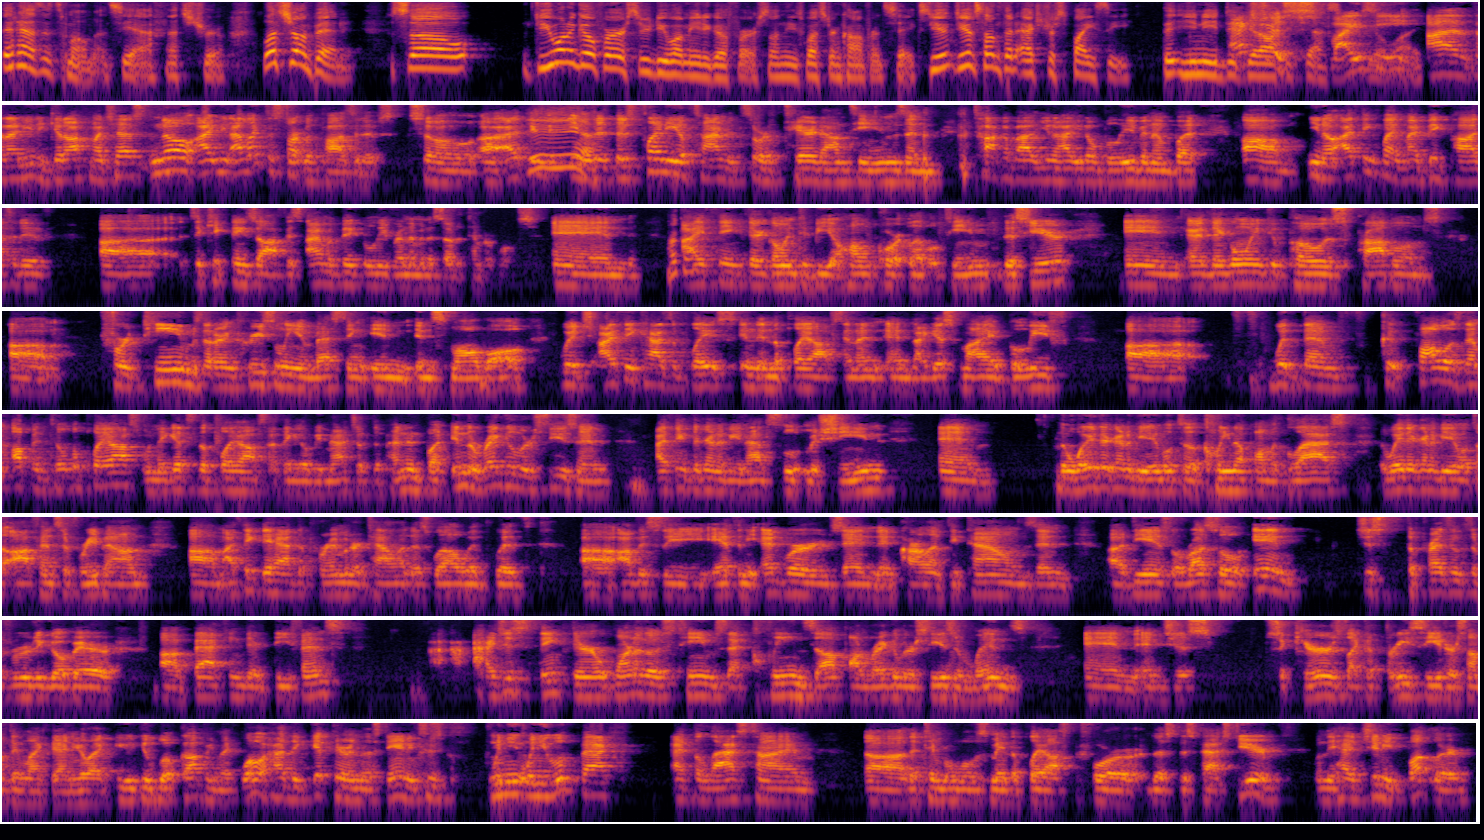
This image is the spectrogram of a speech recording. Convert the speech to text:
It has its moments. Yeah, that's true. Let's jump in. So, do you want to go first, or do you want me to go first on these Western Conference takes? Do you, do you have something extra spicy that you need to Extra get off chest? Spicy like? uh, that I need to get off my chest. No, I mean I like to start with positives. So uh, I think yeah, that, you know there, there's plenty of time to sort of tear down teams and talk about you know how you don't believe in them. But um, you know I think my my big positive uh, to kick things off is I'm a big believer in the Minnesota Timberwolves, and okay. I think they're going to be a home court level team this year, and they're going to pose problems. Um, for teams that are increasingly investing in in small ball, which I think has a place in, in the playoffs, and and I guess my belief uh, with them follows them up until the playoffs. When they get to the playoffs, I think it'll be matchup dependent. But in the regular season, I think they're going to be an absolute machine, and the way they're going to be able to clean up on the glass, the way they're going to be able to offensive rebound. Um, I think they have the perimeter talent as well with with uh, obviously Anthony Edwards and, and Karl-Anthony Towns and uh, D'Angelo Russell, and just the presence of Rudy Gobert uh, backing their defense. I, I just think they're one of those teams that cleans up on regular season wins and and just secures like a three seed or something like that. And you're like, you, you look up and you're like, whoa, how'd they get there in the standings? Because when you when you look back at the last time uh, the Timberwolves made the playoffs before this this past year, when they had Jimmy Butler,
